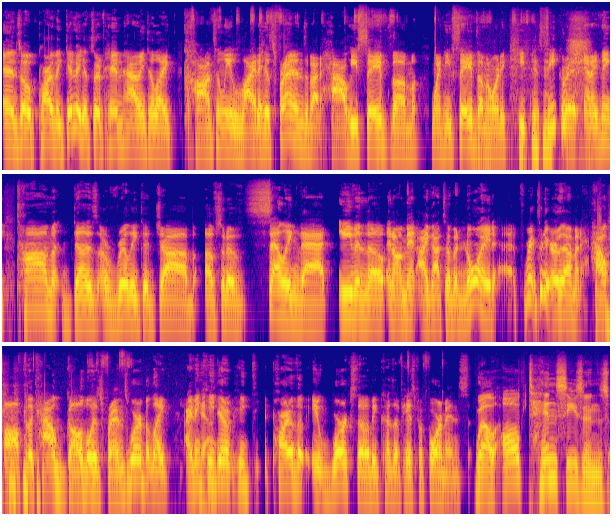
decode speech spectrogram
And so part of the gimmick is sort of him having to like constantly lie to his friends about how he saved them when he saved them in order to keep his secret. And I think Tom does a really good job of sort of selling that that even though, and I'll admit, I got sort of annoyed uh, pretty early on about how off, like how gullible his friends were. But like, I think yeah. he did. He part of the it works though because of his performance. Well, all ten seasons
